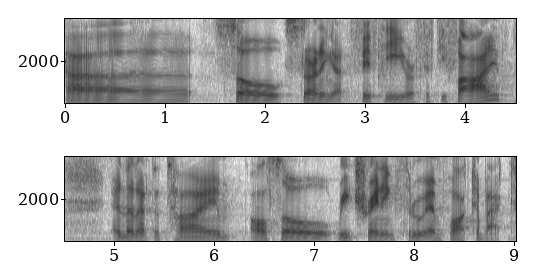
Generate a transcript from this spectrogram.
Uh, so starting at 50 or 55, and then at the time also retraining through Emploi Quebec,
